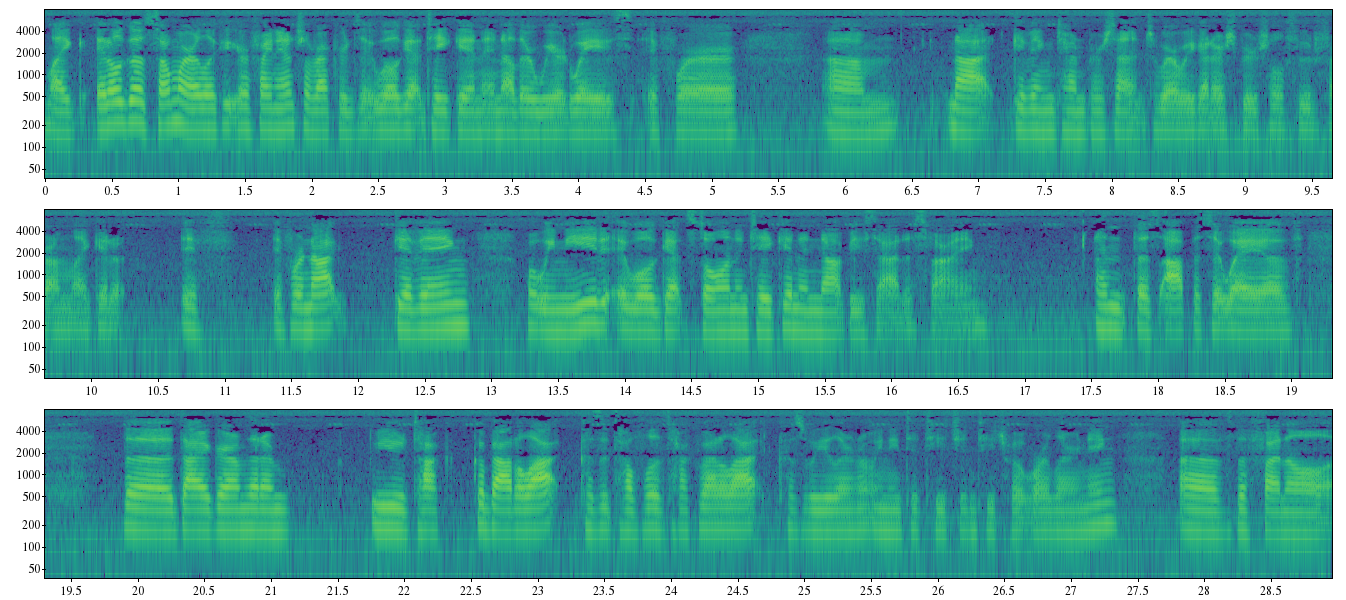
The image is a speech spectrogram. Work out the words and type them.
Like it'll go somewhere. Look at your financial records. It will get taken in other weird ways if we're um, not giving 10% to where we get our spiritual food from. Like it, if, if we're not giving what we need, it will get stolen and taken and not be satisfying. And this opposite way of the diagram that I'm you talk about a lot because it's helpful to talk about a lot because we learn what we need to teach and teach what we're learning of the funnel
